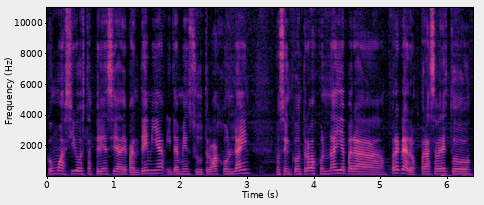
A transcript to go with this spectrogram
cómo ha sido esta experiencia de pandemia y también su trabajo online, nos encontramos con Nadia para, para claro, para saber esto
